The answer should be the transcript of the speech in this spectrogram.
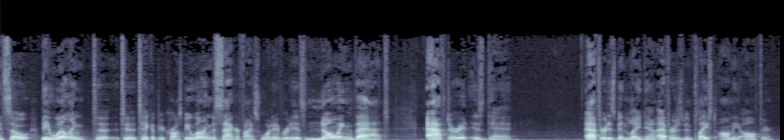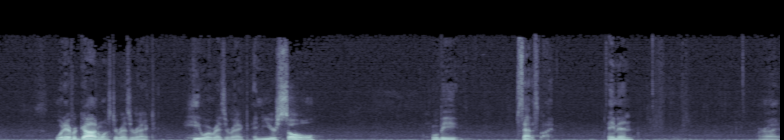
And so be willing to, to take up your cross, be willing to sacrifice whatever it is, knowing that after it is dead, after it has been laid down, after it has been placed on the altar, whatever God wants to resurrect, He will resurrect, and your soul will be satisfied. Amen? All right.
